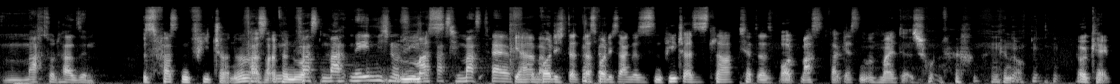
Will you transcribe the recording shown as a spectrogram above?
Macht total Sinn ist fast ein Feature, ne? Fast also einfach nur. Fast ein, nee, nicht nur ein Feature, must, fast ein Must-Have. Ja, genau. wollte ich, das, das wollte ich sagen, das ist ein Feature, es ist klar. Ich hatte das Wort Must vergessen und meinte es schon. genau. Okay.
